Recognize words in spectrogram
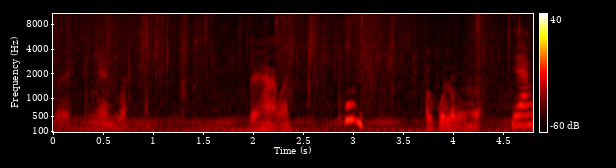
ใช่แม่นดีกว่าใช่หามันพุ่นเขากุนเราบ้างหรอยัง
